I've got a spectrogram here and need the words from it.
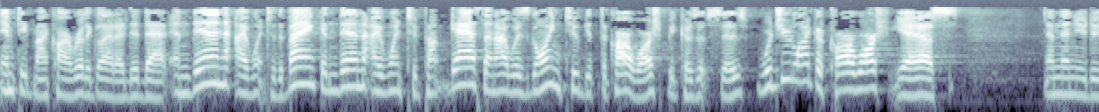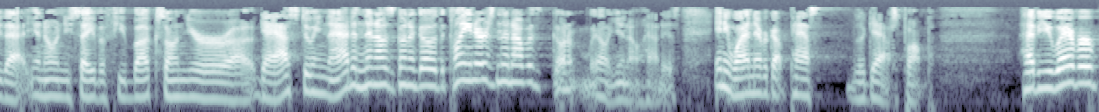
emptied my car. Really glad I did that. And then I went to the bank and then I went to pump gas and I was going to get the car wash because it says, Would you like a car wash? Yes. And then you do that, you know, and you save a few bucks on your uh, gas doing that. And then I was going to go to the cleaners and then I was going to, well, you know how it is. Anyway, I never got past the gas pump. Have you ever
